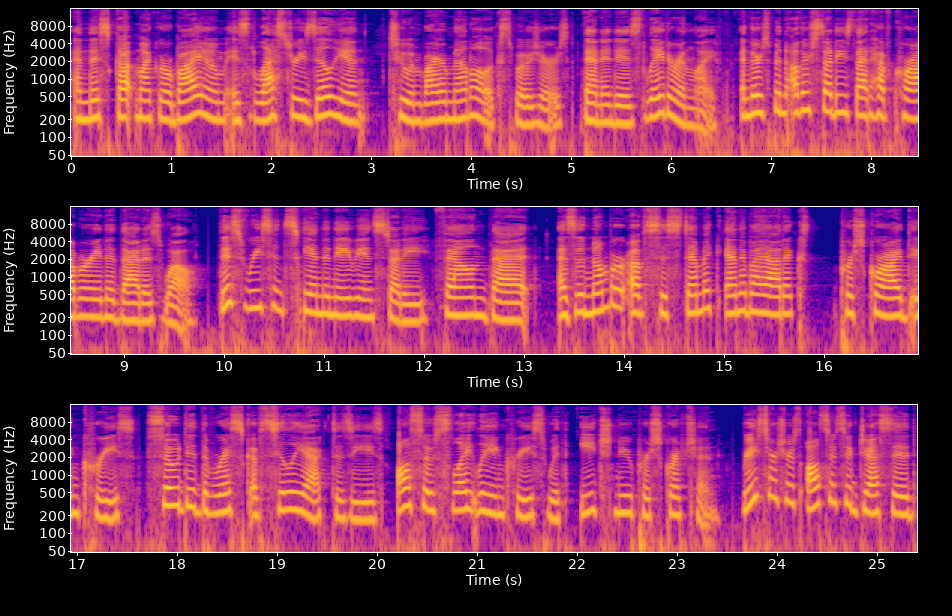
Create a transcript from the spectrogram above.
and this gut microbiome is less resilient to environmental exposures than it is later in life. And there's been other studies that have corroborated that as well. This recent Scandinavian study found that as the number of systemic antibiotics prescribed increase, so did the risk of celiac disease also slightly increase with each new prescription. Researchers also suggested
